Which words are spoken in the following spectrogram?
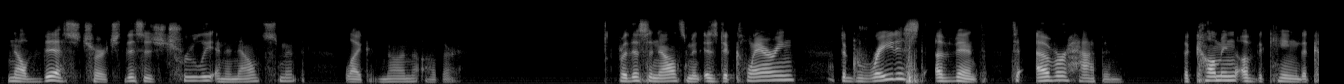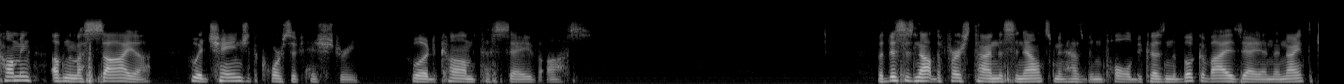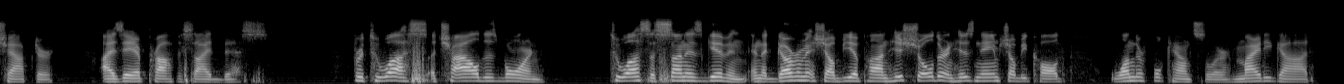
Now, this, church, this is truly an announcement like none other. For this announcement is declaring the greatest event to ever happen the coming of the King, the coming of the Messiah who had changed the course of history, who had come to save us. But this is not the first time this announcement has been told, because in the book of Isaiah, in the ninth chapter, Isaiah prophesied this For to us a child is born, to us a son is given, and the government shall be upon his shoulder, and his name shall be called Wonderful Counselor, Mighty God,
